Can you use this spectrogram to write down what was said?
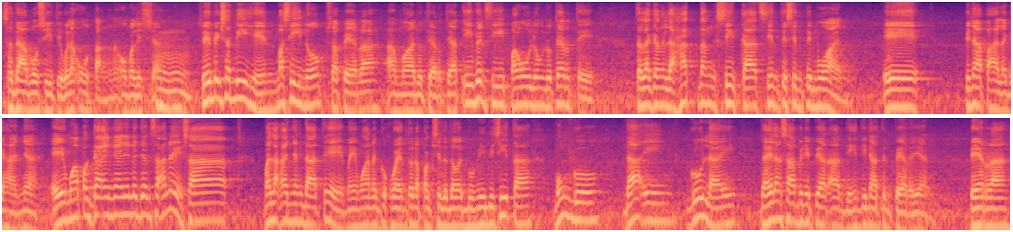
sa Davao City, walang utang nang umalis siya. So, ibig sabihin, masinop sa pera ang mga Duterte. At even si Pangulong Duterte, talagang lahat ng sikat, sinti-sintimuhan, eh, pinapahalagahan niya. Eh, yung mga pagkain nga nila dyan sa ano eh, sa Malacanang dati eh. May mga nagkukwento na pag sila daw ay bumibisita, munggo, daing, gulay, dahil lang sabi ni PRRD, hindi natin pera yan. Pera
